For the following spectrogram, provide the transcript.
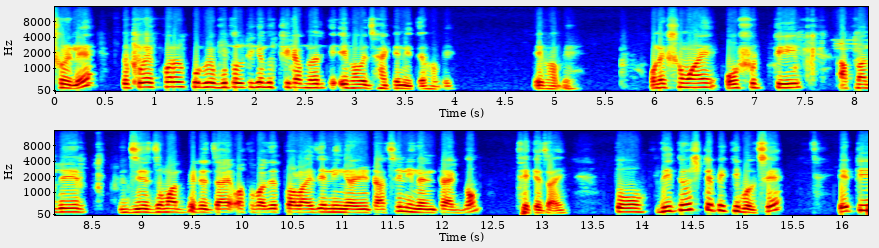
শরীরে, তো প্রয়োগ করার পূর্বে বোতলটি কিন্তু ঠিক আপনাদেরকে এভাবে ঝাঁকে নিতে হবে। এভাবে। অনেক সময় ওষুধটি আপনাদের যে জমাট বেড়ে যায় অথবা যে তলায় যে নিংরানিটা আছে নিংরানিটা একদম থেকে যায়। তো দ্বিতীয় স্টেপে কি বলছে? এটি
